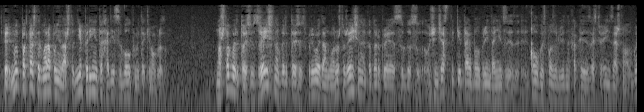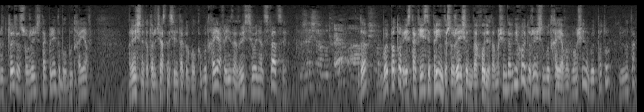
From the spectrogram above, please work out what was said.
Теперь, мы пока что Гмара поняла, что не принято ходить с иголками таким образом. Но что говорит, то есть женщина, говорит, то есть приводит там говорю, что с- с- очень часто таки так было принято, они иголку использовали, видно, как и застё, я не знаю, что. Говорит, то есть, что у женщин так принято было, будет хаяв. Женщина, которая часто носили так иголку, будет хаяв, я не знаю, зависит сегодня от ситуации. Женщина будет хаяв, а Да, мужчина будет потур. Если так, если принято, что женщина доходит, а мужчина так не ходит, то женщина будет хаяв, а мужчина будет потур. Именно так.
